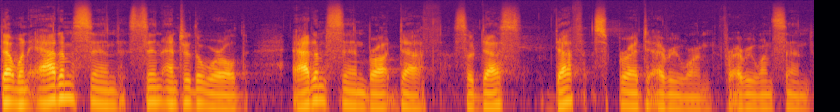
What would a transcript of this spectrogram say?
that when Adam sinned, sin entered the world. Adam's sin brought death. So death, death spread to everyone, for everyone sinned.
